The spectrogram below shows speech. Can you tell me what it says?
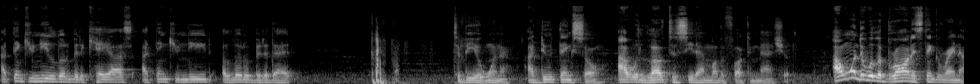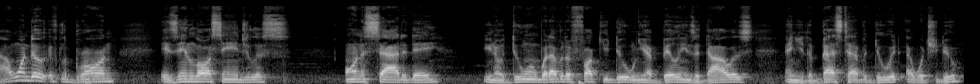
I think you need a little bit of chaos. I think you need a little bit of that to be a winner. I do think so. I would love to see that motherfucking matchup. I wonder what LeBron is thinking right now. I wonder if LeBron is in Los Angeles on a Saturday, you know, doing whatever the fuck you do when you have billions of dollars and you're the best to ever do it at what you do.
